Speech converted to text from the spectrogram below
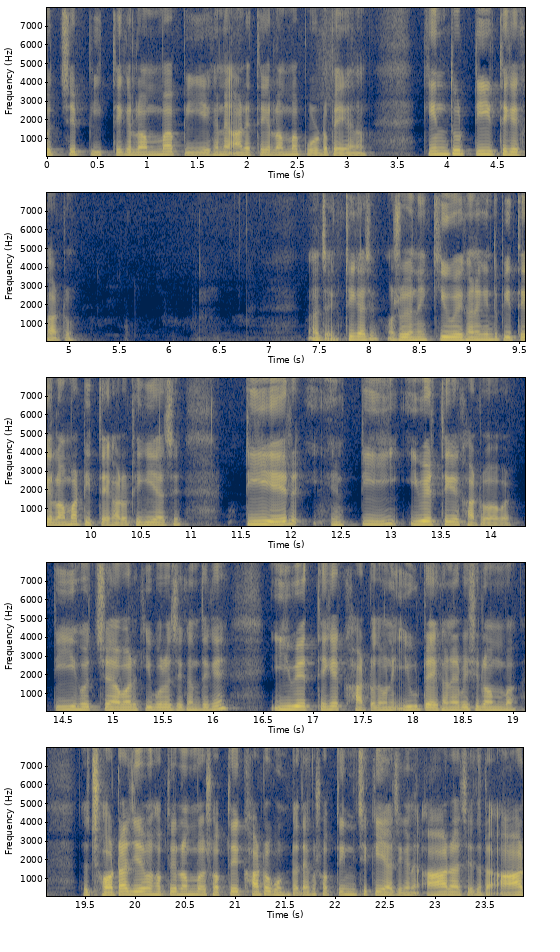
হচ্ছে পির থেকে লম্বা পি এখানে আরের থেকে লম্বা, পুরোটা পেয়ে গেলাম। কিন্তু টির থেকে খাটো। আচ্ছা ঠিক আছে, অসুবিধা নেই কিউ এখানে কিন্তু পির থেকে লম্বা টির থেকে খাটো, ঠিকই আছে। টি এর টি ইউ এর থেকে খাটো আবার টি হচ্ছে আবার কি বলেছে এখান থেকে? ইউ এর থেকে খাটো, তার মানে ইউটা এখানে বেশি লম্বা। তো ছটা যেরকম সব থেকে লম্বা সব থেকে খাটো কোনটা? দেখো সব থেকে নিচে কে আছে এখানে? আর আছে, তাহলে আর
